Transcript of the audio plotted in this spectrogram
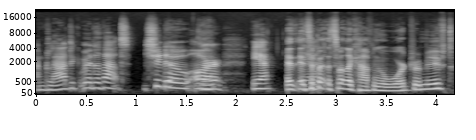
I'm glad to get rid of that? Do you know? Or yeah, It, it's yeah. a bit. It's a bit like having a wart removed.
